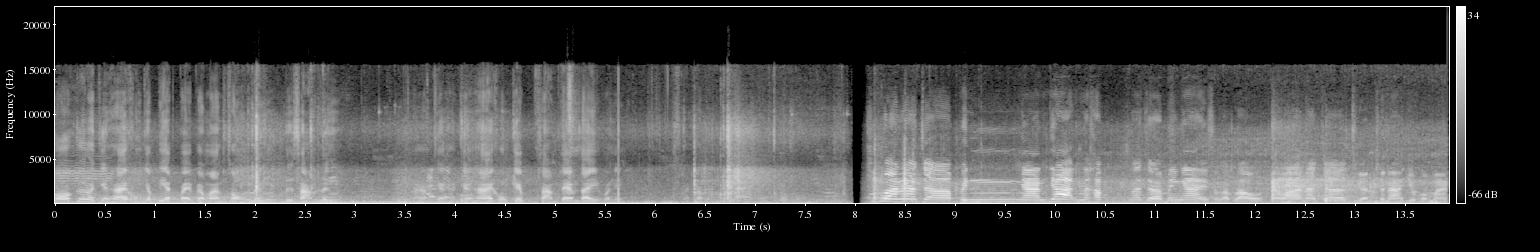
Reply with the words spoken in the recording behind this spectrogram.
พอขึ้นมาเชียงไฮ้คงจะเบียดไปประมาณ 2-1 หรือ 3-1 นะครับเชียงเชียงไฮ้คงเก็บ 3 แต้มได้วันนี้นะครับคิดว่าน่าจะเป็นงานยากนะครับ น่าจะไม่ง่ายสำหรับเรา แต่ว่าน่าจะเฉือนชนะอยู่ประมาณ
